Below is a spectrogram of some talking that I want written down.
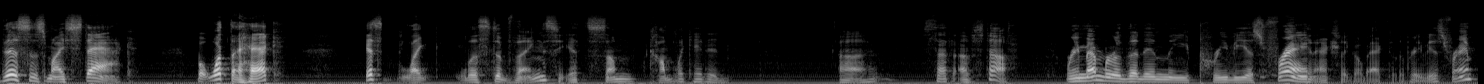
this is my stack. But what the heck? It's like list of things. It's some complicated uh, set of stuff. Remember that in the previous frame, I can actually go back to the previous frame,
